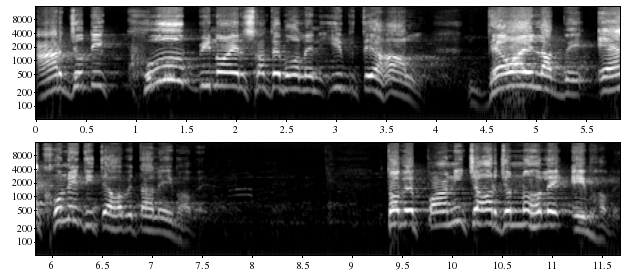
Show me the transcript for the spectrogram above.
আর যদি খুব বিনয়ের সাথে বলেন, ইবতেহাল দেওয়াই লাগবে, এখনই দিতে হবে তাহলে এইভাবে। তবে পানি চাওয়ার জন্য হলে এইভাবে।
